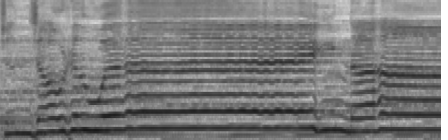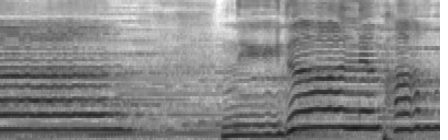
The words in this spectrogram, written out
真叫人为难。你的脸庞，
